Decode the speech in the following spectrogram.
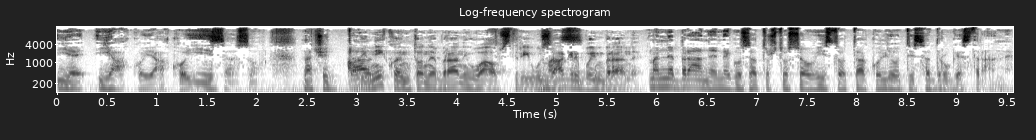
je jako, jako izazov. Znači, ta- Ali niko im to ne brani u Austriji. U Zagrebu im brane. Ma ne brane, nego zato što se ovi isto tako ljuti sa druge strane.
